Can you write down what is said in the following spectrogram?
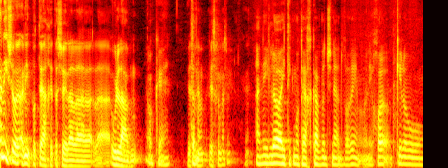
אני, שואל, אני פותח את השאלה לאולם. אוקיי. יש לכם, יש לכם משהו? אני לא הייתי מותח קו בין שני הדברים, אבל אני יכול, כאילו...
